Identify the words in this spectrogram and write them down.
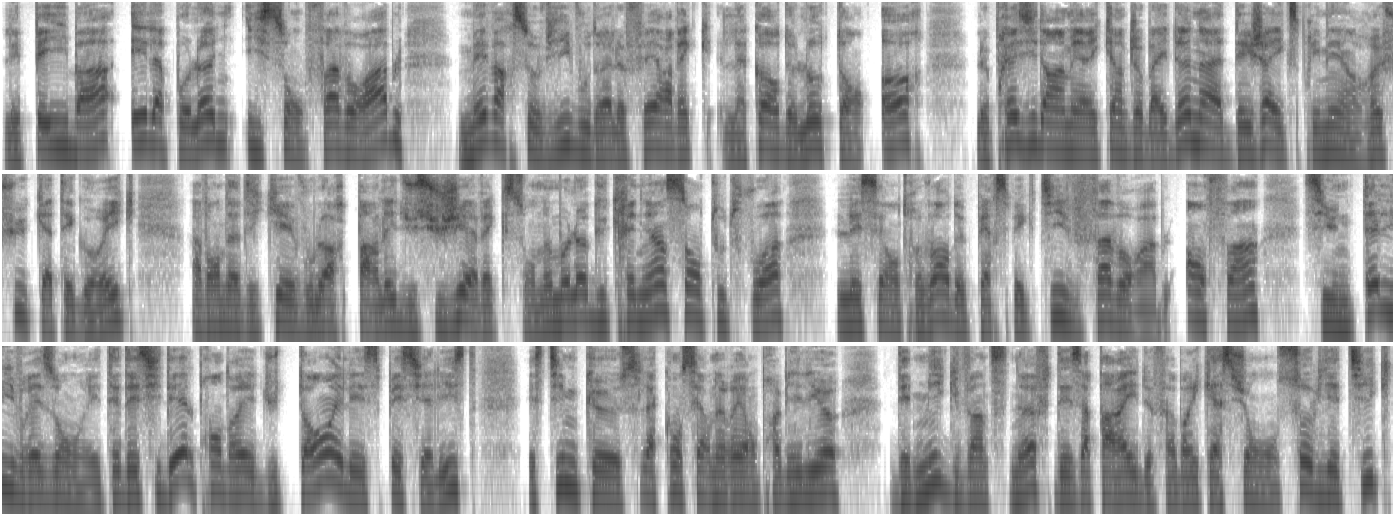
les Pays-Bas et la Pologne y sont favorables, mais Varsovie voudrait le faire avec l'accord de l'OTAN. Or, le président américain Joe Biden a déjà exprimé un refus catégorique avant d'indiquer vouloir parler du sujet avec son homologue ukrainien sans toutefois laisser entrevoir de perspectives favorables. Enfin, si une telle livraison était décidée, elle prendrait du temps et les spécialistes estiment que cela concernerait en premier lieu des MiG-29, des appareils de fabrication soviétique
